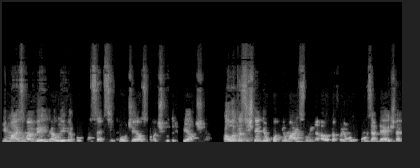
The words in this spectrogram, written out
E mais uma vez, né, o Liverpool consegue se impor o Chelsea numa disputa de pênaltis a outra se estendeu um pouquinho mais, se não me engano, a outra foi 11 a 10, né?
